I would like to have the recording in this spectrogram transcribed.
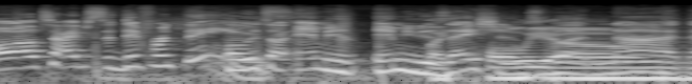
all types of different things. Oh, we talk immu- immunizations, polio. but not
